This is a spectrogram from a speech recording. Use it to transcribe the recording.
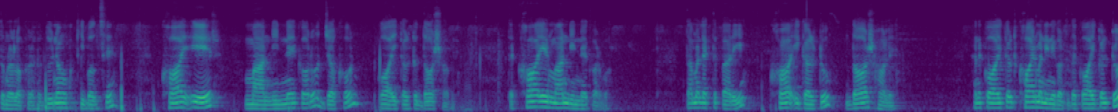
তোমরা লক্ষ্য রাখো। দুই নং অঙ্ক কী বলছে? ক্ষয় এর মান নির্ণয় করো যখন ক ইকাল টু দশ হবে। তা খ এর মান নির্ণয় করব। তো আমরা লিখতে পারি খ ইকাল টু দশ হলে। এখানে ক ইকাল টু খ এর মান নির্ণয় করতে ক ইকাল টু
